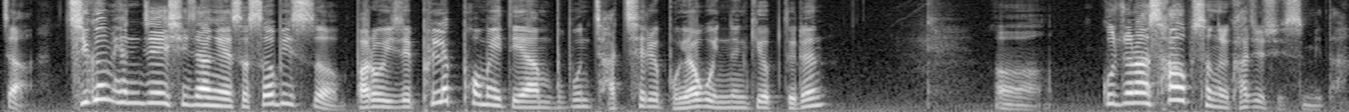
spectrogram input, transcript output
자 지금 현재 시장에서 서비스업 바로 이제 플랫폼에 대한 부분 자체를 보유하고 있는 기업들은 어, 꾸준한 사업성을 가질 수 있습니다.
